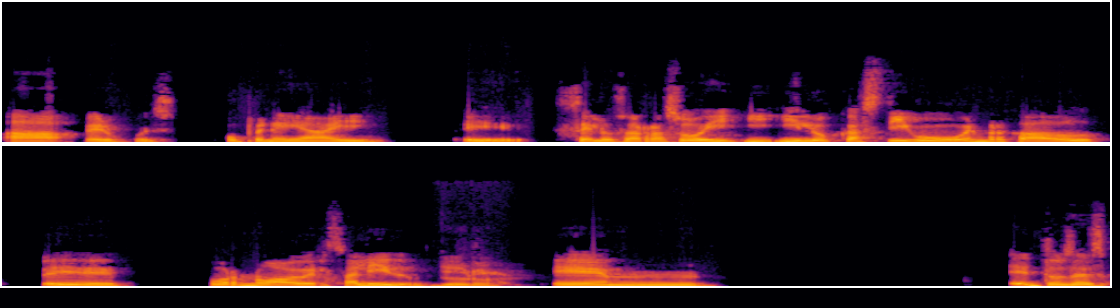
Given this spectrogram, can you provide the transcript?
Ah, pero pues OpenAI eh, se los arrasó y, y, lo castigó el mercado eh, por no haber salido. Em, entonces,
